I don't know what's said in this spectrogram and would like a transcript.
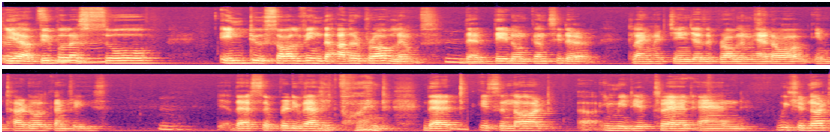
Yeah, people are Mhm. so into solving the other problems Mhm. that they don't consider climate change as a problem at all in third world countries. Mm. Yeah, that's a pretty valid point that it's not uh, immediate threat and we should not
